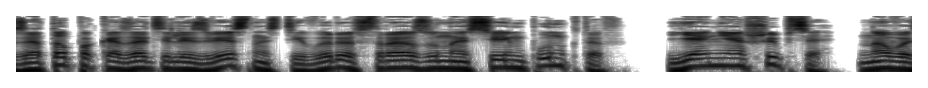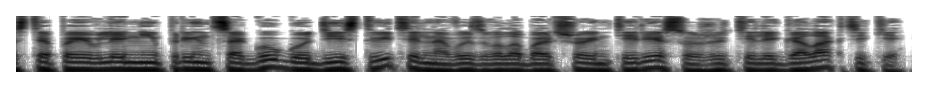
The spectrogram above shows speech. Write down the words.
Зато показатель известности вырос сразу на 7 пунктов. Я не ошибся. Новость о появлении принца Гугу действительно вызвала большой интерес у жителей галактики,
